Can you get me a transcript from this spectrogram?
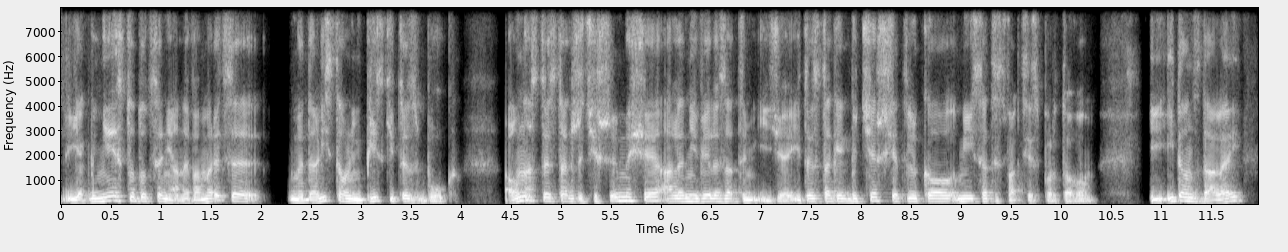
jakby nie jest to doceniane. W Ameryce medalista olimpijski to jest Bóg. A u nas to jest tak, że cieszymy się, ale niewiele za tym idzie. I to jest tak jakby ciesz się tylko, miej satysfakcję sportową. I idąc dalej, Y,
